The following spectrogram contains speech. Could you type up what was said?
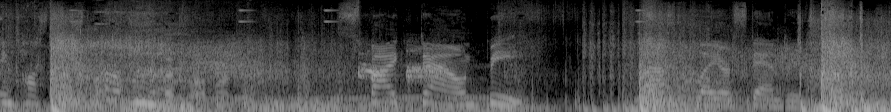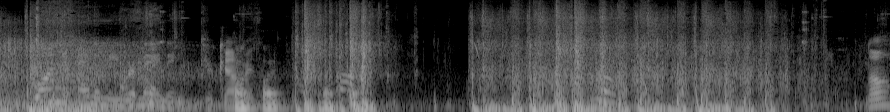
Impossible. That wall. Spike down B. Last player standing. One enemy remaining. You can Not win. side, not side. No?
